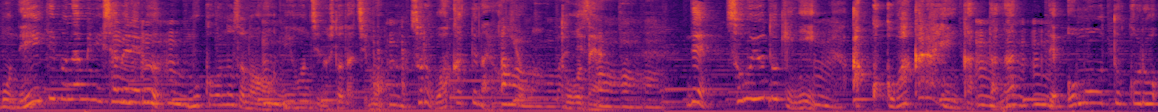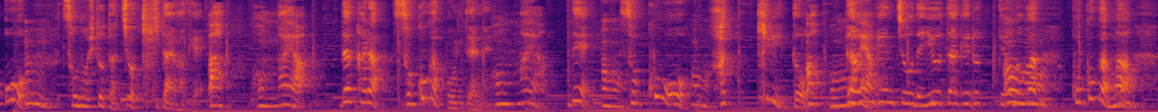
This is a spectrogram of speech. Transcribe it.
もうネイティブ並みに喋れるうんうんうん。向こうのそのうん日本人の人たちもうんそれ分かってないわけよ。当然。うんでそういう時にうん。あここ分からへんかったなって思うところをうん。うんその人たちは聞きたいわけ。あほんまや。だからそこがポイントやねほんまや。んでうん。そこをうん。はっきりと断言帳で言うてあげるっていうのがうんうん。ここがまあ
